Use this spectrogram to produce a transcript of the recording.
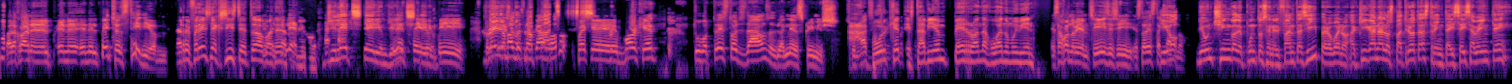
Ahora juegan en el, en el, en el Patriot Stadium. La referencia existe de todas maneras, Gillette. amigo. Gillette Stadium, Gillette Stadium. Sí. Pero Raiders lo más destacado Pats. fue que Burkhead tuvo tres touchdowns desde la línea de scrimmage. Ah, Burkett está bien, perro, anda jugando muy bien. Está jugando bien, sí, sí, sí, está destacando. Dio, dio un chingo de puntos en el fantasy, pero bueno, aquí ganan los Patriotas 36 a 20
